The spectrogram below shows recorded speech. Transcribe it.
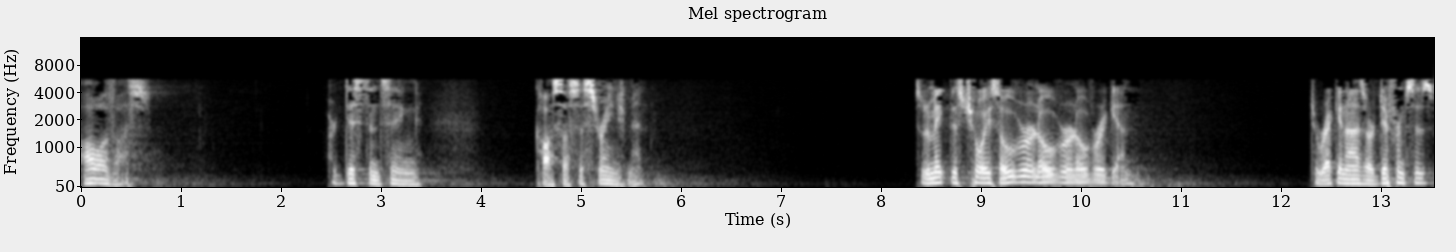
all of us. Our distancing costs us estrangement. So, to make this choice over and over and over again, to recognize our differences,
